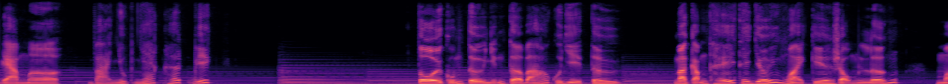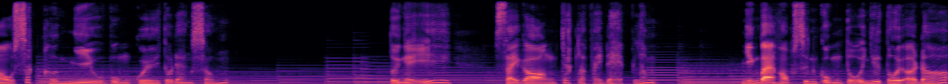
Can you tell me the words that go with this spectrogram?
gà mờ và nhút nhát hết biết. Tôi cũng từ những tờ báo của dì Tư mà cảm thấy thế giới ngoài kia rộng lớn, màu sắc hơn nhiều vùng quê tôi đang sống. Tôi nghĩ Sài Gòn chắc là phải đẹp lắm những bạn học sinh cùng tuổi như tôi ở đó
